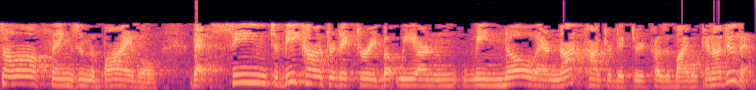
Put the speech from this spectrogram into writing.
solve things in the Bible that seem to be contradictory, but we are we know they're not contradictory because the Bible cannot do that.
